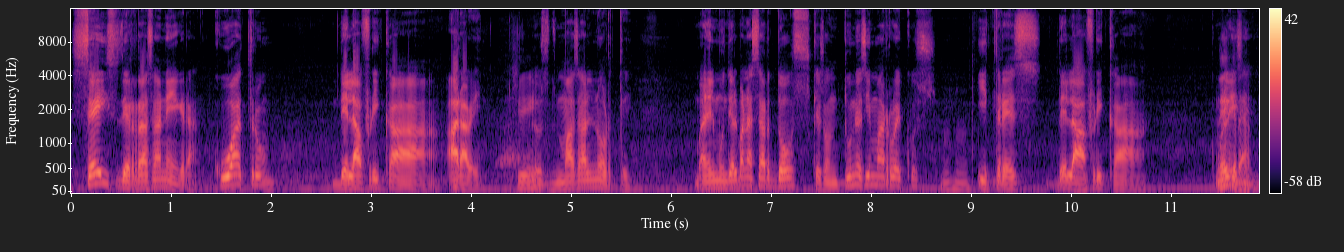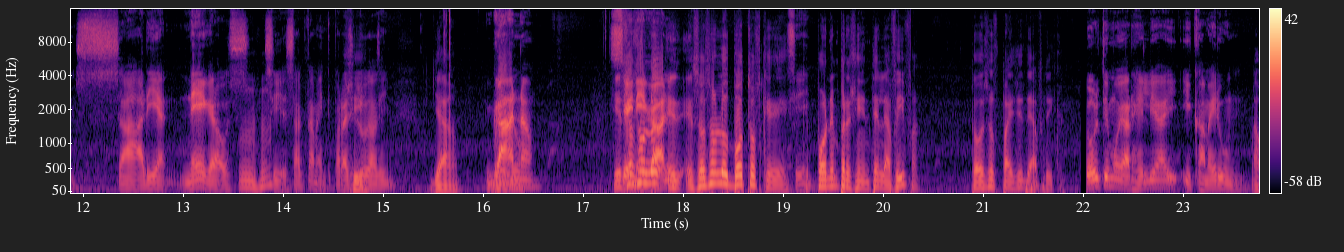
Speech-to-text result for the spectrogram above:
6 de raza negra, 4 del África árabe, Sí. los más al norte. En el mundial van a estar dos, que son Túnez y Marruecos, y tres de la África ¿cómo le Negra. Saharia- negra, sí, exactamente, para Sí. decirlo así. Ya. Ghana, Y esos son, los, Senegal, esos son los votos que, Sí. que ponen presidente en la FIFA. Todos esos países de África. lo último de Argelia y, Camerún. Ah,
